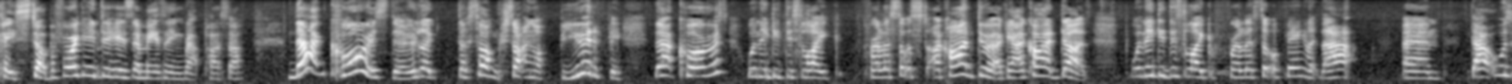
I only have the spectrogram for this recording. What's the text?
Okay, stop. Before I get into his amazing rap part stuff, that chorus though, like the song starting off beautifully. That chorus when they did this like thriller sort of, st I can't do it. Okay, I can't dance. But when they did this like thriller sort of thing like that, um, that was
